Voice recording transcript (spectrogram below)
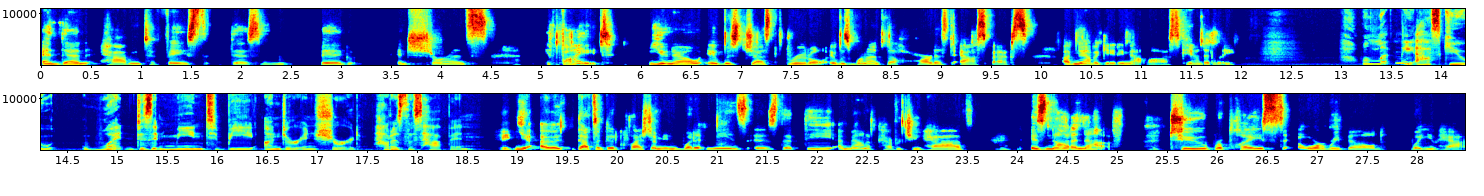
and then having to face this big insurance fight you know, it was just brutal. It was one of the hardest aspects of navigating that loss, candidly. Well, let me ask you what does it mean to be underinsured? How does this happen? Yeah, uh, that's a good question. I mean, what it means is that the amount of coverage you have is not enough to replace or rebuild what you had,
